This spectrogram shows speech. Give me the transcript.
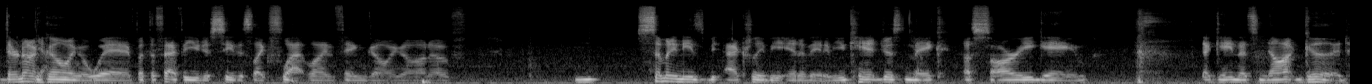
they're not yeah. going away. But the fact that you just see this like flatline thing going on of somebody needs to be, actually be innovative. You can't just make a sorry game. a game that's not good.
